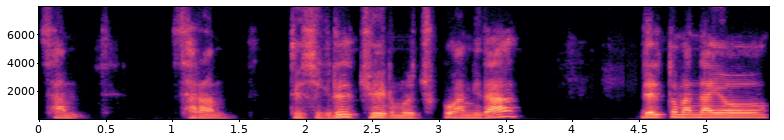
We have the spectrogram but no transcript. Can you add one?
삶, 사람 되시기를 주의 이름으로 축복합니다. 내일 또 만나요.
